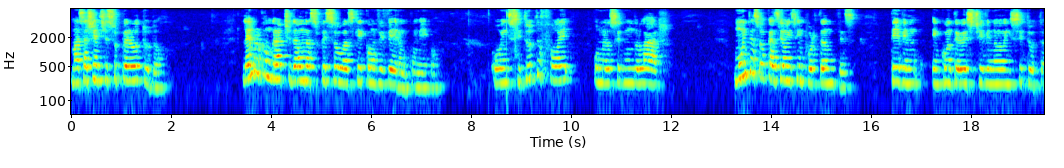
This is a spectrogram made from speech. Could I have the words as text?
mas a gente superou tudo. Lembro com gratidão das pessoas que conviveram comigo. O Instituto foi o meu segundo lar. Muitas ocasiões importantes teve enquanto eu estive no Instituto.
